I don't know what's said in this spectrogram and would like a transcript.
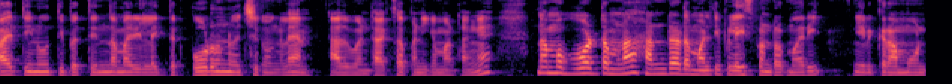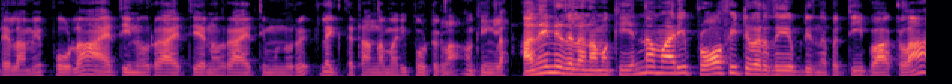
ஆயிரத்தி நூற்றி பத்து இந்த மாதிரி லைக் தட் போடணும்னு வச்சுக்கோங்களேன் அது வந்துட்டு அக்செப்ட் பண்ணிக்க மாட்டாங்க. நம்ம போட்டோம்னா ஹண்ட்ரடை மல்டிப்ளைஸ் பண்ணுற மாதிரி இருக்கிற அமௌண்ட் எல்லாமே போகலாம் ஆயிரத்தி நூறு ஆயிரத்தி இரநூறு ஆயிரத்தி முந்நூறு லைக் தட் அந்த மாதிரி போட்டுக்கலாம் ஓகேங்களா? அதே இதில் நமக்கு என்ன மாதிரி ப்ராஃபிட் வருது அப்படின்றத பற்றி பார்க்கலாம்.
